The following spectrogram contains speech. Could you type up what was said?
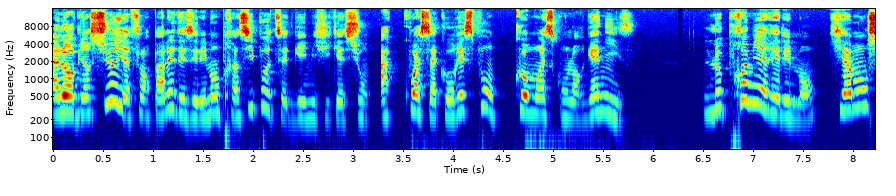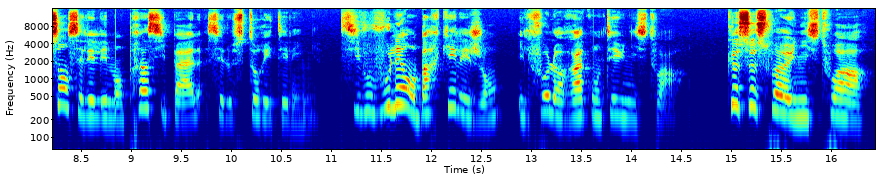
Alors bien sûr, il va falloir parler des éléments principaux de cette gamification. À quoi ça correspond? Comment est-ce qu'on l'organise? Le premier élément, qui à mon sens est l'élément principal, c'est le storytelling. Si vous voulez embarquer les gens, il faut leur raconter une histoire. Que ce soit une histoire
